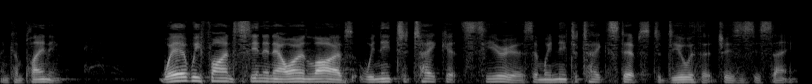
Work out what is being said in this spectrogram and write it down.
and complaining? Where we find sin in our own lives, we need to take it serious and we need to take steps to deal with it, Jesus is saying.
